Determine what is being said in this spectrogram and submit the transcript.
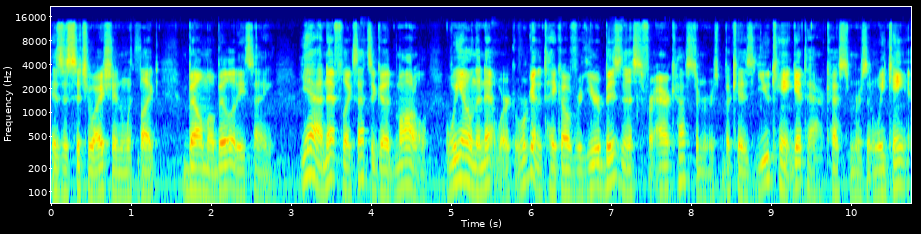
is a situation with like Bell Mobility saying, yeah, Netflix, that's a good model. We own the network. We're going to take over your business for our customers because you can't get to our customers and we can.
